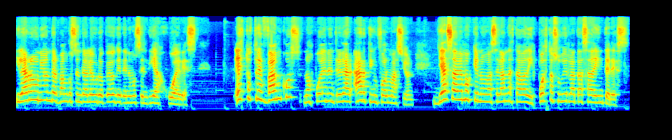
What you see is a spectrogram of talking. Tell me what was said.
y la reunión del Banco Central Europeo que tenemos el día jueves. Estos tres bancos nos pueden entregar harta información. Ya sabemos que Nueva Zelanda estaba dispuesto a subir la tasa de interés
